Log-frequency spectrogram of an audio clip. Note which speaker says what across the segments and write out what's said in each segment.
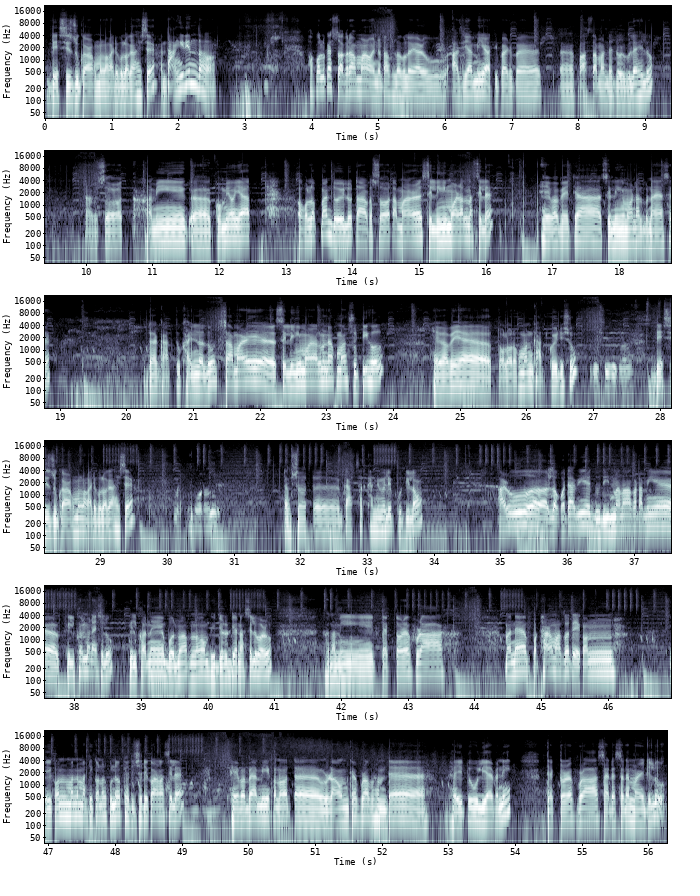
Speaker 1: দেশী যোগাৰ অকণমান লগাই দিব লগা হৈছে। দাঙি দিম তহঁত সকলোকে স্বাগতম আমাৰ অন্য এটা ভ্লগলৈ আৰু আজি আমি ৰাতিপুৱা ৰাতিপুৱাই আহ, পাঁচটামানতে দৌৰিবলৈ আহিলোঁ। তাৰপিছত আমি কমেও ইয়াত অলপমান দৌৰিলোঁ। তাৰপাছত আমাৰ চিলিঙি মৰাডাল নাছিলে। সেইবাবে এতিয়া চিলিঙি মৰাডাল বনাই আছে। এতিয়া গাঁতটো খান্দি ল'লোঁ। তাৰপিছত আমাৰ এই চিলিঙি মৰাডাল মানে অকণমান চুটি হ'ল। সেইবাবে তলত অকণমান গাঁত কৰি দিছোঁ।
Speaker 2: বেছি যোগাৰ।
Speaker 1: দেশী যোগাৰ অকণমান লগাই দিব লগা হৈছে। তাৰপিছত গাঁত চাত খান্দি মেলি পুতি লওঁ। আৰু লগতে আমি দুদিনমানৰ আগত আমি ফিল্ডখন বনাইছিলোঁ। ফিল্ডখন বনোৱা আপোনালোকক ভিডিঅ'টো দিয়া নাছিলোঁ বাৰু। এখন আমি ট্ৰেক্টৰে পূৰা মানে পথাৰৰ মাজতে এইকণ এইকণ মানে মাটিকণত কোনেও খেতি চেতি কৰা নাছিলে। সেইবাবে আমি এইকণত ৰাউণ্ডকৈ পূৰা প্ৰথমতে হেৰিটো উলিয়াই পিনি ট্ৰেক্টৰে পূৰা চাইডে চাইডে মাৰি দিলোঁ।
